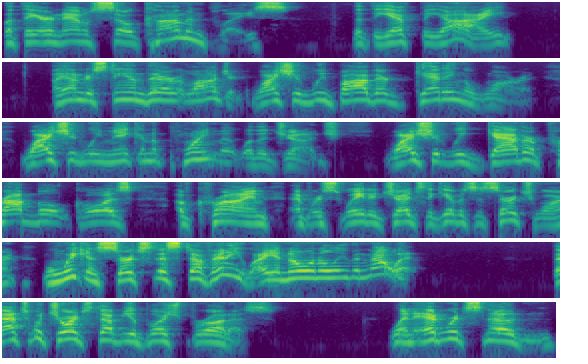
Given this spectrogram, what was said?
but they are now so commonplace that the FBI. I understand their logic. Why should we bother getting a warrant? Why should we make an appointment with a judge? Why should we gather probable cause of crime and persuade a judge to give us a search warrant when we can search this stuff anyway and no one will even know it? That's what George W. Bush brought us. When Edward Snowden,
